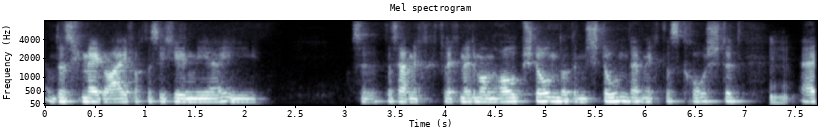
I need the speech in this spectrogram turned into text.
und das ist mega einfach. Das ist irgendwie in also das hat mich vielleicht nicht einmal eine halbe Stunde oder eine Stunde hat mich das gekostet. Mhm. Äh,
